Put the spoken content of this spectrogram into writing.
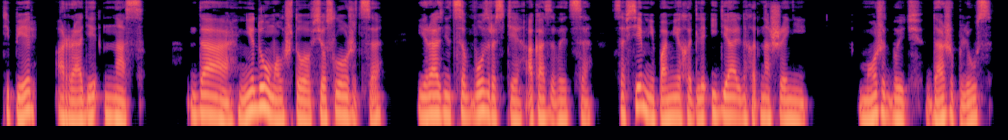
Теперь ради нас. Да, не думал, что все сложится. И разница в возрасте, оказывается, совсем не помеха для идеальных отношений. Может быть, даже плюс.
